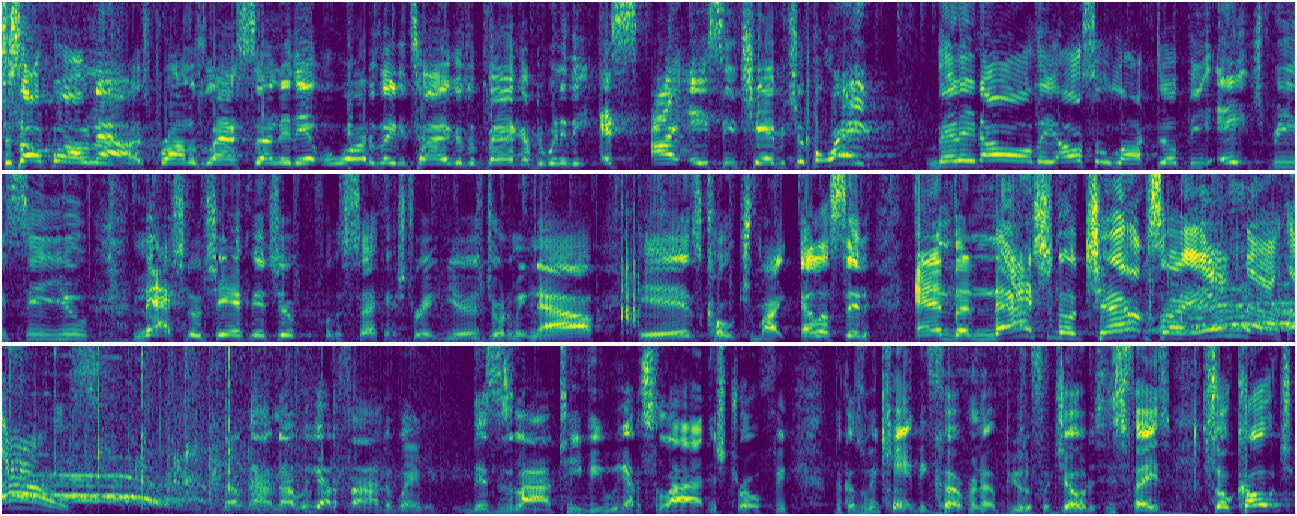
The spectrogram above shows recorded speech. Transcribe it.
To softball now. As promised last Sunday, the Edward Waters Lady Tigers are back after winning the SIAC championship. But wait, that ain't all. They also locked up the HBCU National Championship for the second straight year. Joining me now is Coach Mike Ellison, and the national champs are in the house. Now, now, now we got to find a way. This is live TV. We got to slide this trophy because we can't be covering up beautiful Jodeci's face. So, Coach,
